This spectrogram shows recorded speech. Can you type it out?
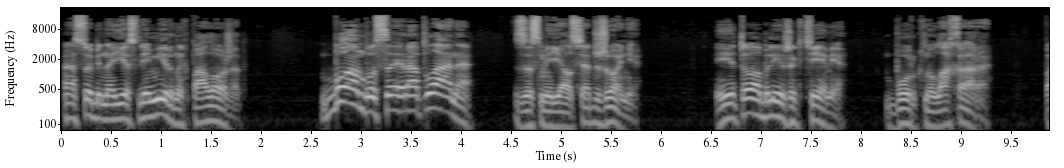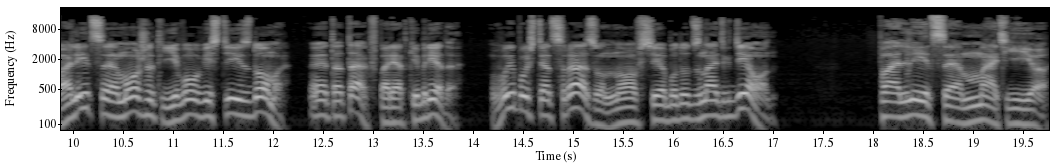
особенно если мирных положат». «Бомбу с аэроплана!» — засмеялся Джонни. «И то ближе к теме», — буркнул Ахара. Полиция может его увезти из дома. Это так, в порядке бреда. Выпустят сразу, но все будут знать, где он. Полиция, мать ее!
